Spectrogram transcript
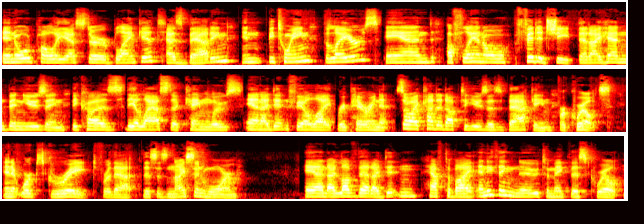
an old polyester blanket as batting in between the layers and a flannel fitted sheet that I hadn't been using because the elastic came loose and I didn't feel like repairing it. So I cut it up to use as backing for quilts and it works great for that. This is nice and warm. And I love that I didn't have to buy anything new to make this quilt.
